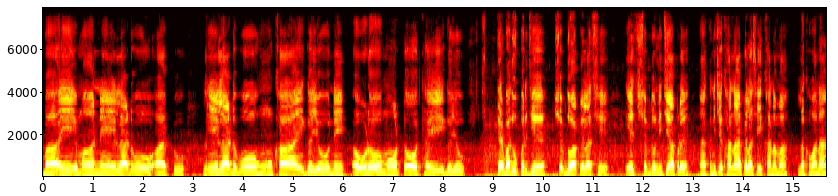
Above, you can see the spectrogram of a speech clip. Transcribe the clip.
બાએ મને લાડવો આપ્યો, એ લાડવો હું ખાઈ ગયો ને અવળો મોટો થઈ ગયો. ત્યારબાદ ઉપર જે શબ્દો આપેલા છે એ જ શબ્દો નીચે આપણે નીચે ખાના આપેલા છે, એ ખાનામાં લખવાના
